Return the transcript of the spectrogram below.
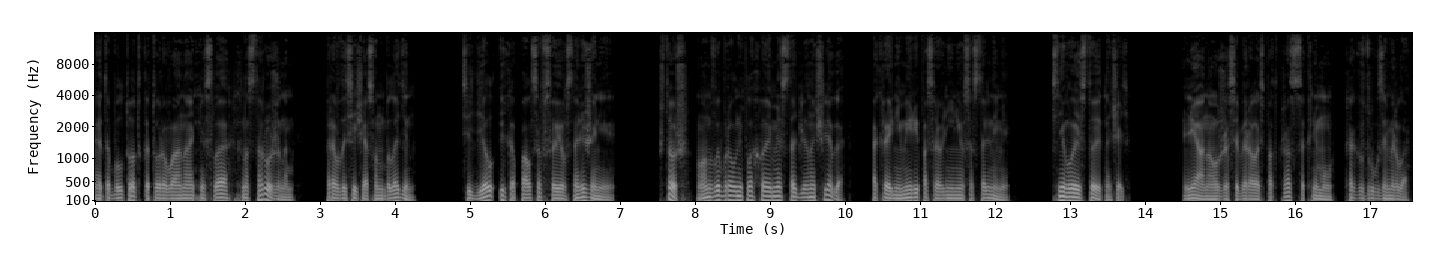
Это был тот, которого она отнесла к настороженным, правда, сейчас он был один. Сидел и копался в своем снаряжении. Что ж, он выбрал неплохое место для ночлега, по крайней мере, по сравнению с остальными. С него и стоит начать. Лиана уже собиралась подкрасться к нему, как вдруг замерла.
